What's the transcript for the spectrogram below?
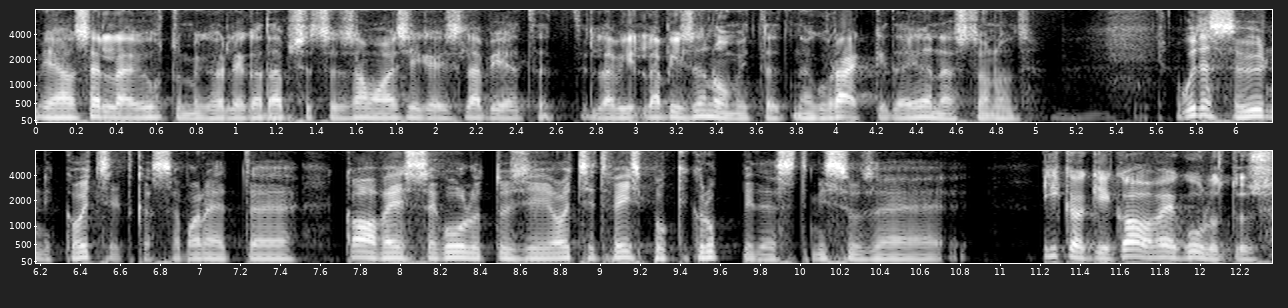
ja selle juhtumiga oli ka täpselt seesama asi käis läbi, et, et läbi, läbi sõnumit, et nagu rääkida ei õnnestunud kuidas sa üürnikke otsid, kas sa paned äh, KV-sse kuulutusi, otsid Facebooki gruppidest, mis su see? ikkagi KV kuulutus.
